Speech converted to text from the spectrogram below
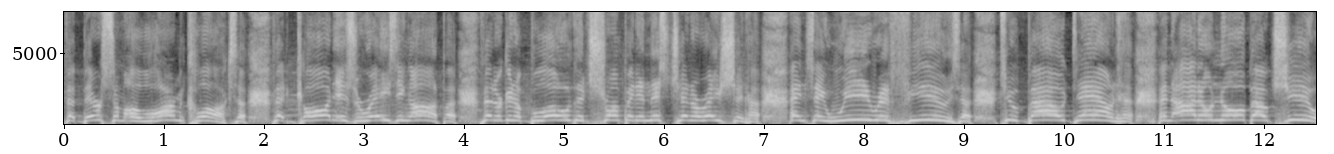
that there's some alarm clocks that God is raising up that are going to blow the trumpet in this generation and say, "We refuse to bow down. And I don't know about you,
